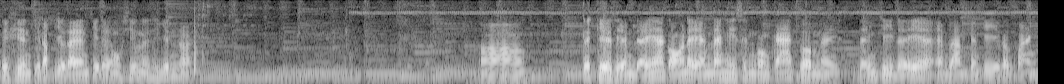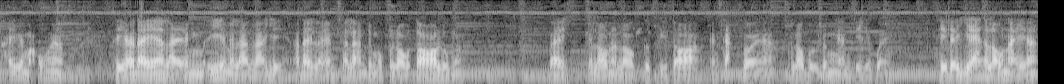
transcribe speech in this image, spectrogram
Thì khi anh chị đắp vào đây anh chị để một xíu nữa sẽ dính rồi. À, cái kia thì em để còn ở đây em đang hy sinh con cá cơm này. Để anh chị để em làm cho anh chị và các bạn thấy cái mẫu ha thì ở đây là em, ý em làm là gì? Ở đây là em sẽ làm cho một cái lỗ to luôn nè. Đây, cái lỗ này lỗ cực kỳ to, em cắt rồi nha. Cái lỗ bự lắm nha anh chị và các bạn. Thì để giá cái lỗ này á,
